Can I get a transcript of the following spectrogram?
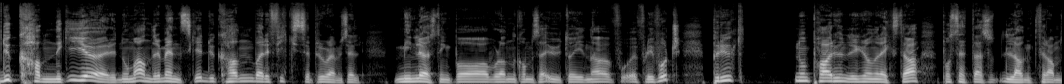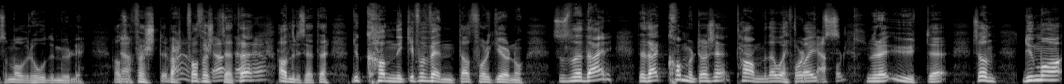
Du kan ikke gjøre noe med andre mennesker. Du kan bare fikse problemet selv. Min løsning på hvordan komme seg ut og inn av fly fort Bruk noen par hundre kroner ekstra på å sette deg så langt fram som overhodet mulig. Altså Ja. første, I hvert fall første Ja, ja, sete, ja. andre sete. Du kan ikke forvente at folk gjør noe. Sånn som det der, det der kommer til å skje. Ta med deg wet Folk wipes når du er ute. Sånn, du må,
